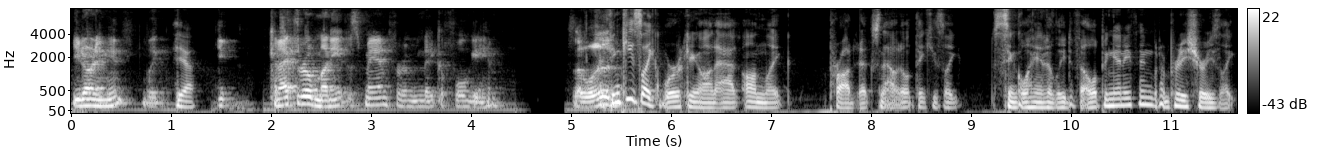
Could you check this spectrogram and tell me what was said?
You know what I mean? Like, yeah. you, can I throw money at this man for him to make a full game? So I would. I think he's like working on at on like projects now. I don't think he's like single-handedly developing anything, but I'm pretty sure he's like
